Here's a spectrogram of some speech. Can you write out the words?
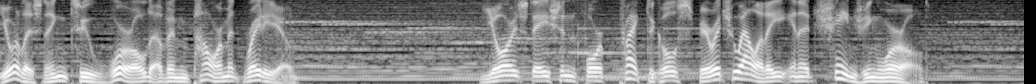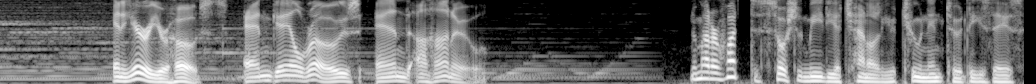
You're listening to World of Empowerment Radio, your station for practical spirituality in a changing world. And here are your hosts, Aingeal Rose and Ahonu. No matter what social media channel you tune into these days,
